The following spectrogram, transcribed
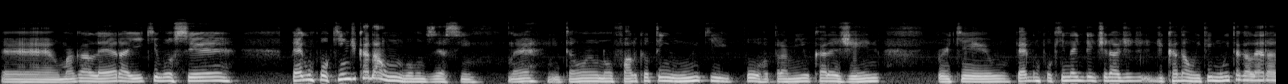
é, uma galera aí que você pega um pouquinho de cada um, vamos dizer assim, né? Então eu não falo que eu tenho um que, porra, para mim o cara é gênio, porque eu pego um pouquinho da identidade de, de cada um. E tem muita galera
